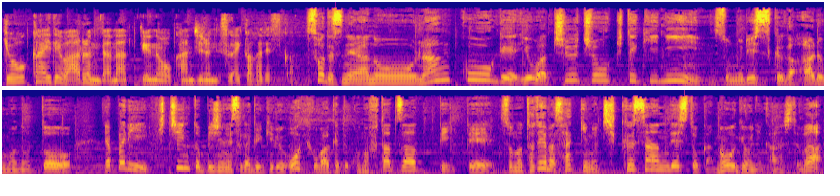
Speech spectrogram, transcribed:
業界ではあるんだなっていうのを感じるんですが、いかがですか？そうですね、あの、乱高下、要は中長期的にそのリスクがあるものと、やっぱりきちんとビジネスができる大きく分けてこの2つあっていてその例えばさっきの畜産ですとか農業に関しては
